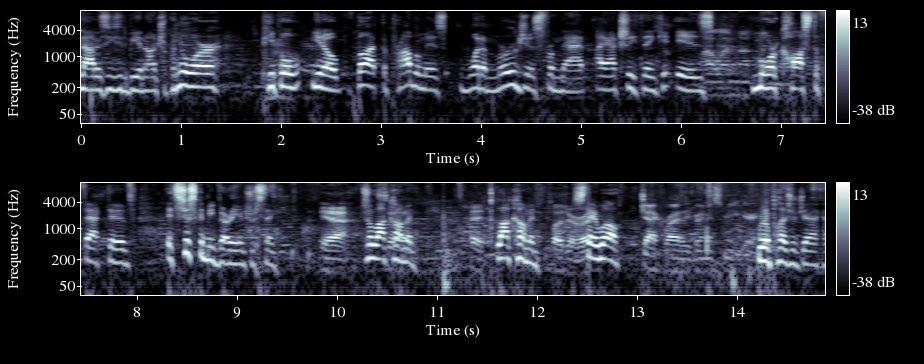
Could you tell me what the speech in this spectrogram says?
not as easy to be an entrepreneur. People, you know, but the problem is what emerges from that, I actually think is more cost effective. It's just gonna be very interesting. Yeah. There's a lot So, coming. Hey. A lot coming. Pleasure, Stay right? well. Jack Riley, very nice to meet you, Gary. Real pleasure, Jack.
